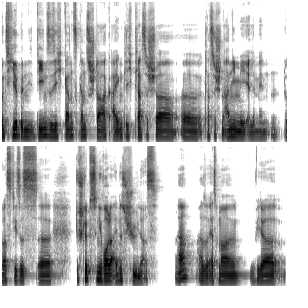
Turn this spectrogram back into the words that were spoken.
Und hier bedienen sie sich ganz, ganz stark eigentlich klassischer, äh, klassischen Anime-Elementen. Du hast dieses, äh, du schlüpfst in die Rolle eines Schülers. Ja, also erstmal wieder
